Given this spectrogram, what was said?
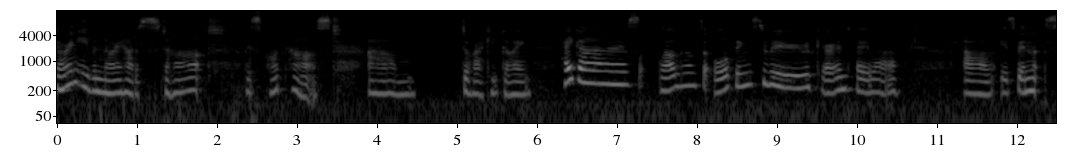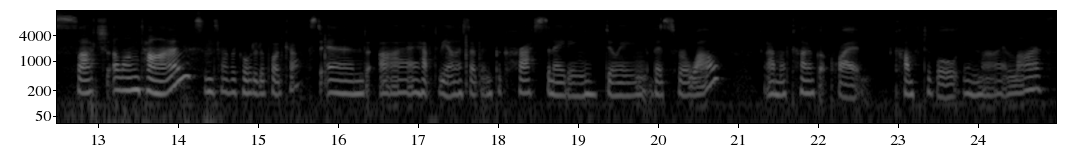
don't even know how to start this podcast. Um, do I keep going? Hey guys, welcome to All Things Taboo with Karen Taylor. Um, it's been such a long time since I've recorded a podcast, and I have to be honest, I've been procrastinating doing this for a while. Um, I've kind of got quite comfortable in my life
